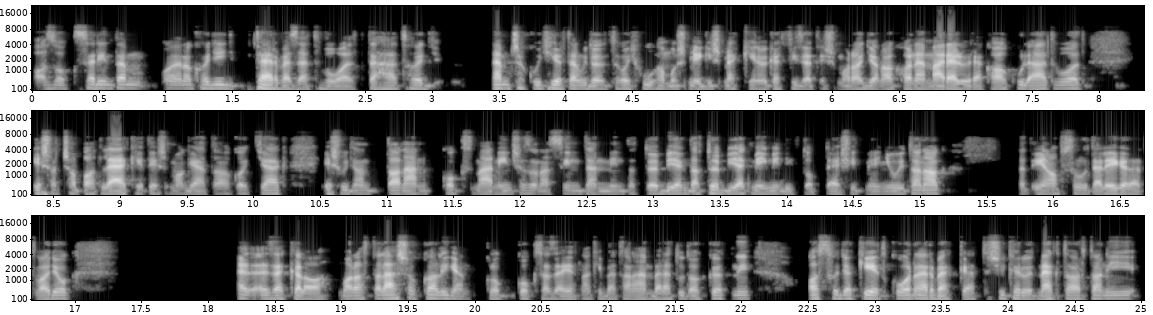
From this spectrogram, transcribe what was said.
azok szerintem olyanok, hogy így tervezett volt, tehát hogy nem csak úgy hirtelen úgy döntött, hogy húha, most mégis meg kéne őket fizetni és maradjanak, hanem már előre kalkulált volt, és a csapat lelkét és magját alkotják, és ugyan talán Cox már nincs azon a szinten, mint a többiek, de a többiek még mindig top teljesítmény nyújtanak, tehát én abszolút elégedett vagyok. E-, ezekkel a marasztalásokkal, igen, Cox az egyetlen, akibe talán bele tudok kötni. Az, hogy a két cornerbacket sikerült megtartani,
